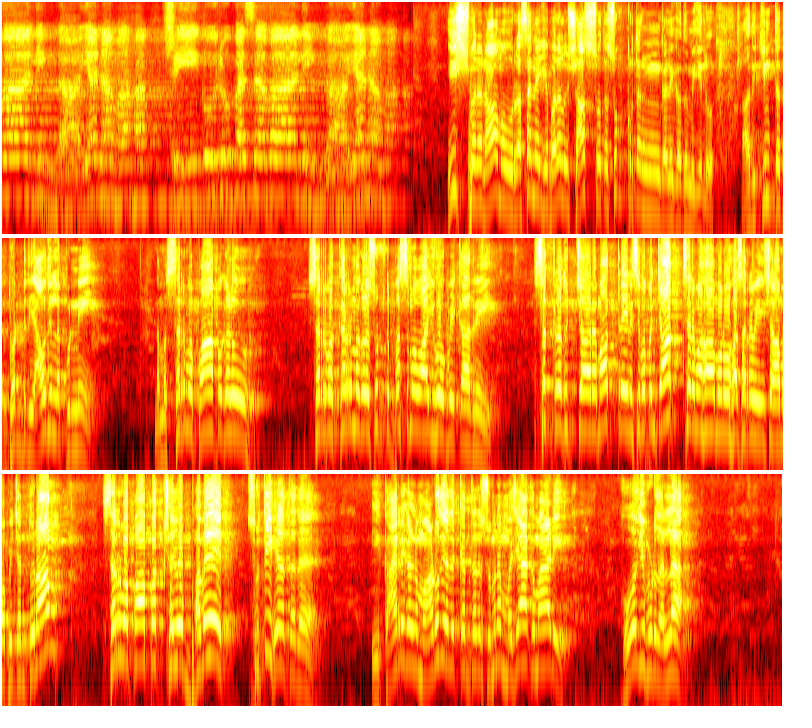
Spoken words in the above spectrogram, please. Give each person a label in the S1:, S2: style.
S1: श्रीगुरुबसवलिङ्गाय नमः श्रीगुरुबसवलिङ्गाय नमः
S2: ಈಶ್ವರ ನಾಮವು ರಸನೆಗೆ ಬರಲು ಶಾಶ್ವತ ಸುಕೃತಗಳಿಗದು ಮಿಗಿಲು ಅದಕ್ಕಿಂತ ದೊಡ್ಡದು ಯಾವುದಿಲ್ಲ ಪುಣ್ಯ ನಮ್ಮ ಸರ್ವ ಪಾಪಗಳು ಸರ್ವ ಕರ್ಮಗಳು ಸುಟ್ಟು ಭಸ್ಮವಾಗಿ ಹೋಗಬೇಕಾದ್ರೆ ಸಕ್ರದುಚ್ಚಾರ ಮಾತ್ರೇನ ಶಿವ ಪಂಚಾಕ್ಷರ ಮಹಾಮನೋಹ ಸರ್ವೇಶಾಮಪಿ ಜಂತುನಾಂ ಸರ್ವ ಪಾಪ ಕ್ಷಯೋ ಭವೇತ್ ಶ್ರುತಿ ಹೇಳ್ತದೆ ಈ ಕಾರ್ಯಗಳನ್ನ ಮಾಡೋದು ಅದಕ್ಕಂತಂದ್ರೆ ಸುಮ್ಮನೆ ಮಜಾಕ್ ಮಾಡಿ ಹೋಗಿ ಬಿಡುದಲ್ಲ.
